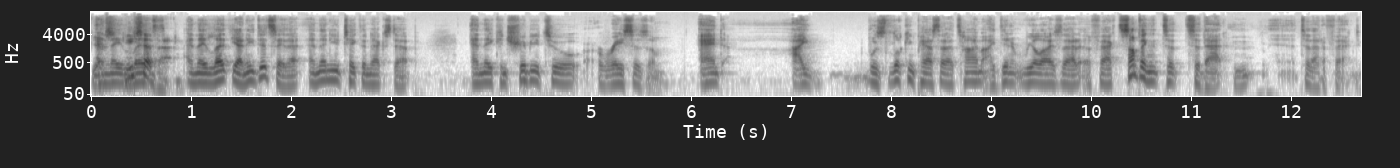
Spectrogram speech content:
Yes, and they he said that. And they let, yeah, and he did say that. And then you take the next step and they contribute to racism. And I was looking past that at a time. I didn't realize that effect. Something to, to that to that effect.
